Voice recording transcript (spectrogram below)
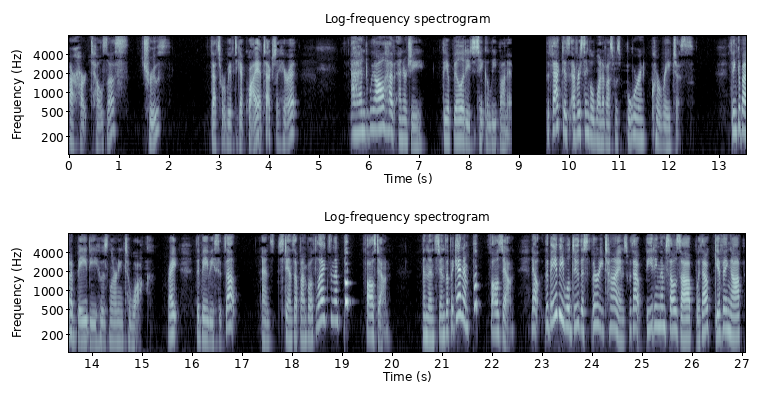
Our heart tells us truth. That's where we have to get quiet to actually hear it. And we all have energy, the ability to take a leap on it. The fact is, every single one of us was born courageous. Think about a baby who's learning to walk, right? The baby sits up and stands up on both legs and then boop, falls down. And then stands up again and boop, falls down. Now, the baby will do this 30 times without beating themselves up, without giving up.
